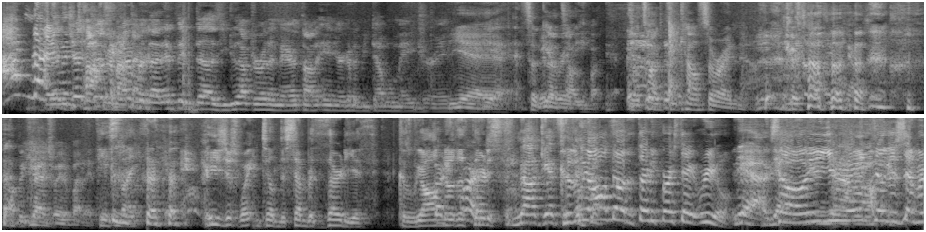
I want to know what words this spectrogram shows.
I'm not even just, talking just about that. Just remember that. if it does, you do have to run a marathon and you're going to be double majoring. Yeah, yeah, so We're get not talking about that. Go talk to the council right now. I'll be graduated by that. He's like, he's just waiting until December 30th because we all know the 31st. 30th. Not get Because we all know the 31st ain't real. Yeah, So you Yeah. wait until December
